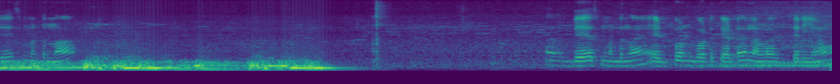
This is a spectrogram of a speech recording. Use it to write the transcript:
பேஸ் மட்டும்தான். பேஸ் மட்டும்தான். ஹெட்ஃபோன் போட்டு கேட்டால் நல்லா தெரியும்.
